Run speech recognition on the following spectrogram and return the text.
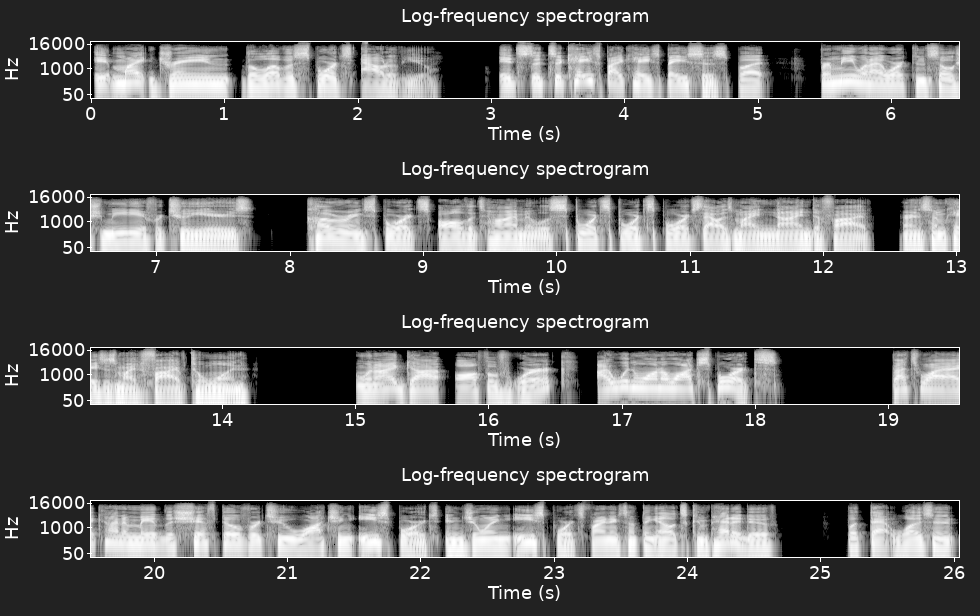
it might drain the love of sports out of you it's it's a case by case basis. But for me, when I worked in social media for two years, covering sports all the time, it was sports, sports, sports. That was my nine to five, or in some cases, my five to one. When I got off of work, I wouldn't want to watch sports. That's why I kind of made the shift over to watching esports, enjoying esports, finding something else competitive, but that wasn't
